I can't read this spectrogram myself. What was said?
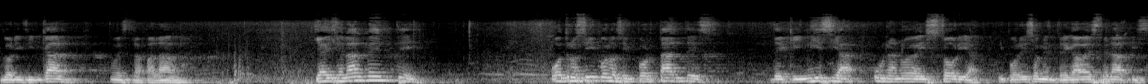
glorificar nuestra palabra. Y adicionalmente, otros símbolos importantes de que inicia una nueva historia, y por eso me entregaba este lápiz,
